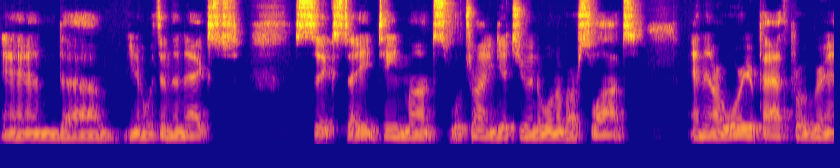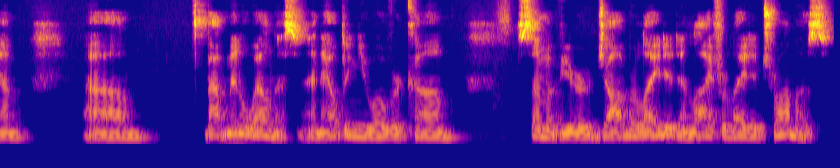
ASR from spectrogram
And, um, you know, within the next six to 18 months, we'll try and get you into one of our slots. And then our Warrior Path program um, about mental wellness and helping you overcome some of your job related and life related traumas.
